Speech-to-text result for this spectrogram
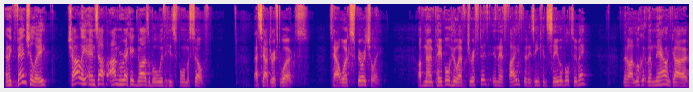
And eventually, Charlie ends up unrecognizable with his former self. That's how drift works. It's how it works spiritually. I've known people who have drifted in their faith that is inconceivable to me, that I look at them now and go,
